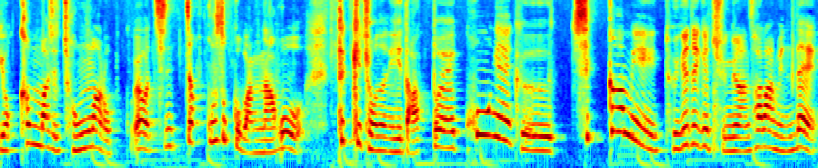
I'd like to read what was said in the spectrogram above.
역한 맛이 정말 없고요. 진짜 꾸스꾸 맛 나고 특히 저는 이 나또의 콩의 그 식감이 되게 되게 중요한 사람인데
